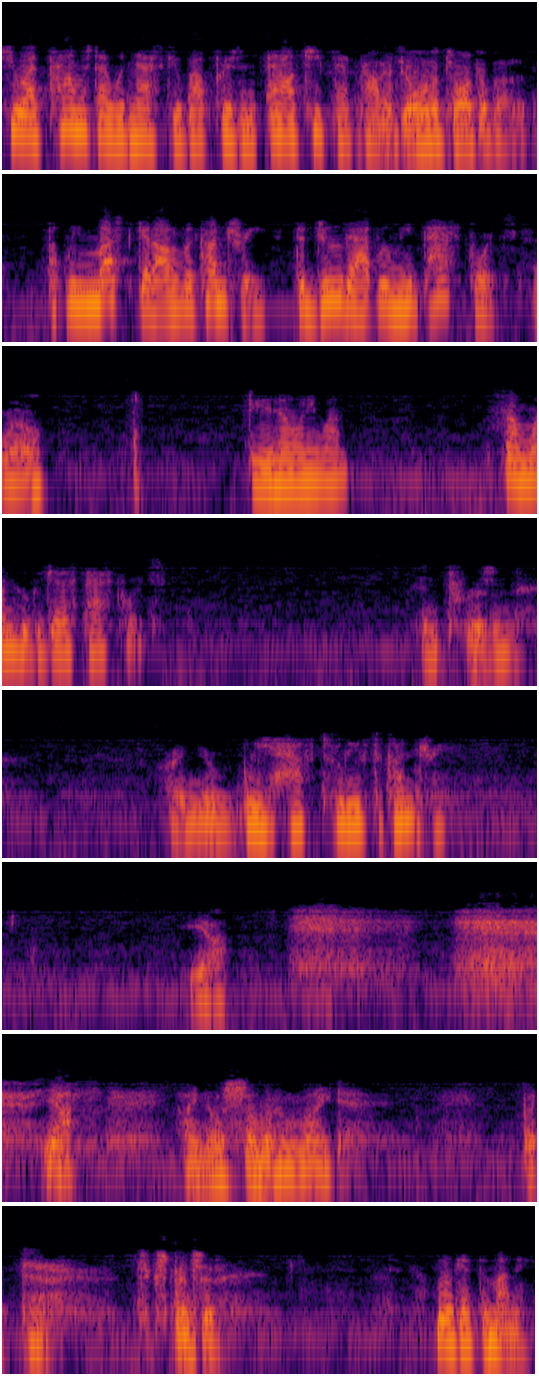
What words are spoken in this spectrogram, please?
Hugh, I promised I wouldn't ask you about prison, and I'll keep that promise. I don't want to talk about it. But we must get out of the country. To do that, we'll need passports. Well, Do you know anyone? Someone who could get us passports? in prison, I knew. We have to leave the country. Yeah. Yeah. I know someone who might. But, uh, it's expensive. We'll get the money.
